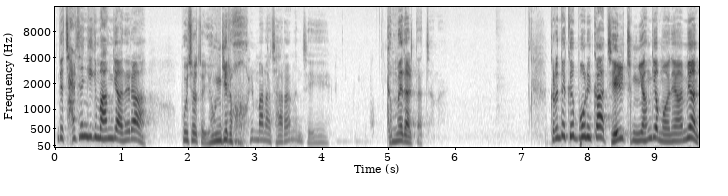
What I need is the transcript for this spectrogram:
근데 잘생기기만 한 게 아니라 보셨죠? 연기를 얼마나 잘하는지. 금메달 땄잖아요. 그런데 그 보니까 제일 중요한 게 뭐냐면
